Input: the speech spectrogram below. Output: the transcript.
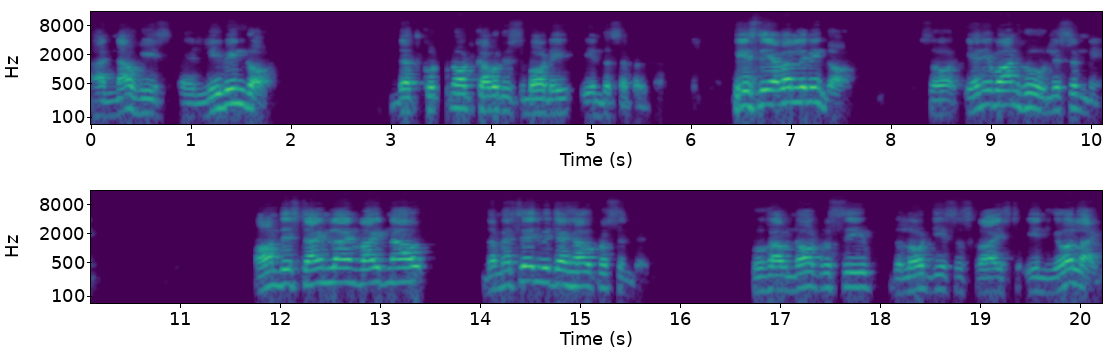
and now he is a living God that could not cover his body in the sepulchre. He is the ever living God. So, anyone who listen me on this timeline right now, the message which I have presented, who have not received the Lord Jesus Christ in your life,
